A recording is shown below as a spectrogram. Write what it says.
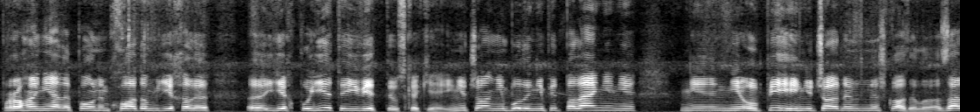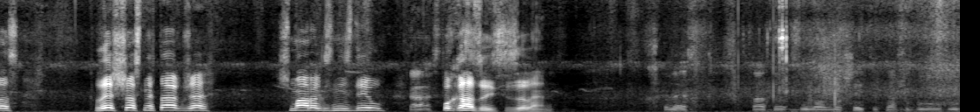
проганяли повним ходом, їхали їх поїти і відти в скаки. І нічого не були ні підпалені, ні, ні, ні опії, нічого не, не шкодило. А зараз лише щось не так, вже шмарок з ніздрів показується зелений. Колись тато була лошиця, та, що було в душі,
